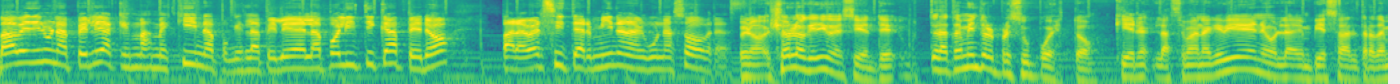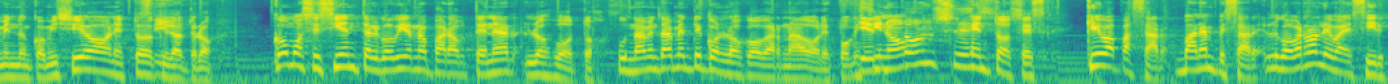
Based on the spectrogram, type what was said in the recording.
Va a venir una pelea que es más mezquina, porque es la pelea de la política, pero para ver si terminan algunas obras. Bueno, yo lo que digo es siguiente, tratamiento del presupuesto, la semana que viene o la, empieza el tratamiento en comisiones, todo que el otro. ¿Cómo se siente el gobierno para obtener los votos? Fundamentalmente con los gobernadores, porque si no, entonces... entonces, ¿qué va a pasar? Van a empezar, el gobernador le va a decir,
